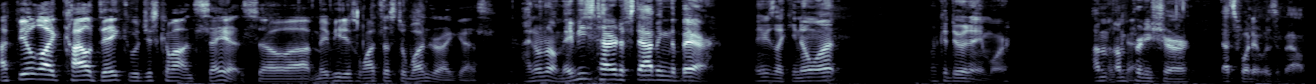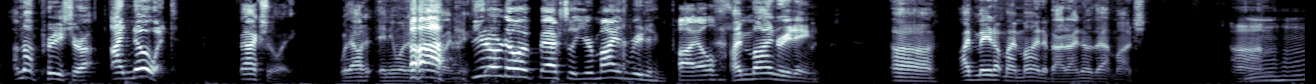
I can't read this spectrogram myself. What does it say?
I feel like Kyle Dake would just come out and say it, so uh, maybe he just wants us to wonder. I guess. I don't know. Maybe he's tired of stabbing the bear. Maybe he's like, you know what? I'm not gonna do it anymore. I'm I'm pretty sure that's what it was about. I'm not pretty sure. I know it, factually, without anyone ever telling me. you so. don't know it actually. You're mind reading, Pyles. I'm mind reading. Uh, I've made up my mind about it. I know that much. Um, Mm-hmm.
